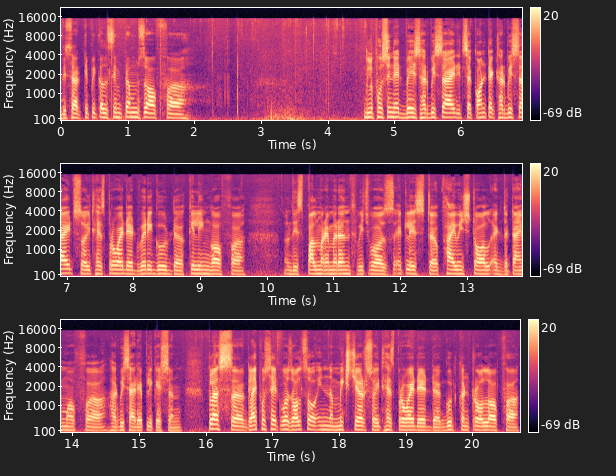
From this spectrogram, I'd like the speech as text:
these are typical symptoms of glufosinate based herbicide. It's a contact herbicide, so it has provided very good killing of this palmer amaranth which was at least uh, 5 inch tall at the time of uh, herbicide application plus uh, glyphosate was also in the mixture so it has provided good control of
